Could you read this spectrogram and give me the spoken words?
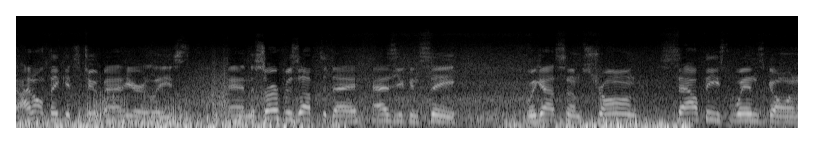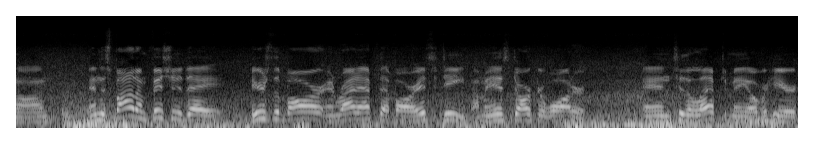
I don't think it's too bad here at least. And the surf is up today, as you can see. We got some strong southeast winds going on. And the spot I'm fishing today, here's the bar, and right after that bar, it's deep. I mean, it's darker water. And to the left of me over here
